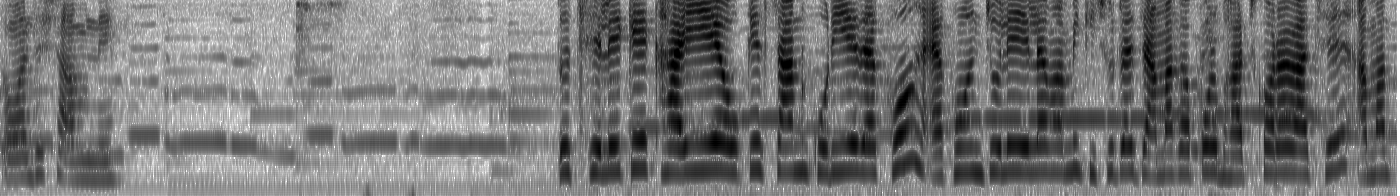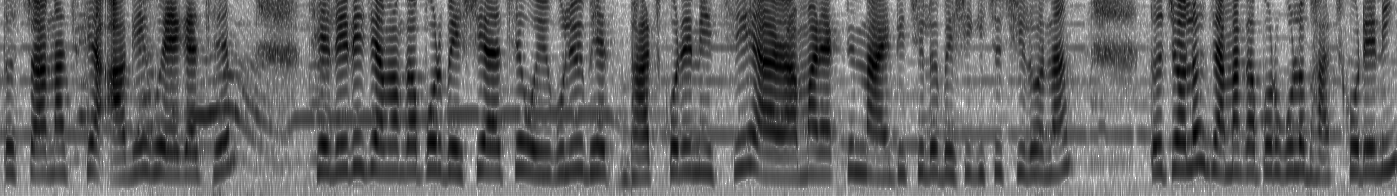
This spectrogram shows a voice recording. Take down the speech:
তোমাদের সামনে। তো ছেলেকে খাইয়ে ওকে স্নান করিয়ে দেখো, এখন চলে এলাম আমি, কিছুটা জামা কাপড় ভাজ করার আছে। আমার তো স্নান আজকে আগে হয়ে গেছে। ছেলেরই জামা কাপড় বেশি আছে, ওইগুলোই ভাঁজ করে নিচ্ছি। আর আমার একটি নাইটি ছিল, বেশি কিছু ছিল না। তো চলো জামা কাপড়গুলো ভাজ করে নিই।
